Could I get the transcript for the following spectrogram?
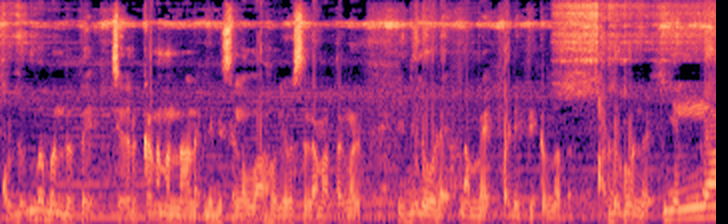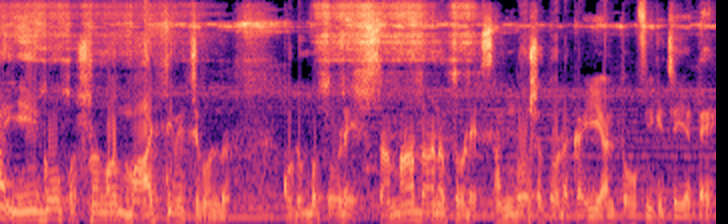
കുടുംബ ബന്ധത്തെ ചേർക്കണമെന്നാണ് നബി സല്ലല്ലാഹു അലൈഹി വസല്ലമ തങ്ങൾ ഇതിലൂടെ നമ്മെ പഠിപ്പിക്കുന്നത്. അതുകൊണ്ട് എല്ലാ ഈഗോ പ്രശ്നങ്ങളും മാറ്റിവെച്ചുകൊണ്ട് കുടുംബത്തോടെ സമാധാനത്തോടെ സന്തോഷത്തോടെ കഴിയാൻ തോഫീക്ക് ചെയ്യട്ടെ.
